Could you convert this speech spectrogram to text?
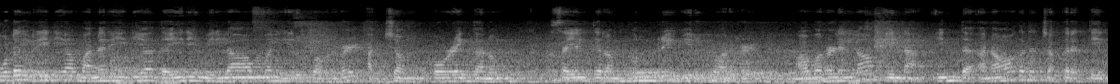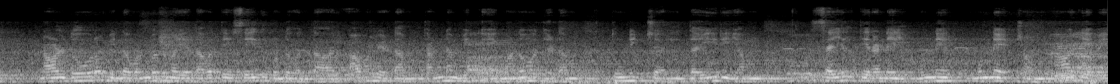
உடல் ரீதியாக மன ரீதியாக தைரியம் இல்லாமல் இருப்பவர்கள் அச்சம் கோழைத்தனம் செயல்திறம் குன்றி இருப்பார்கள். அவர்களெல்லாம் என்ன? இந்த அநாகத சக்கரத்தில் நாள்தோறும் இந்த ஒன்பது மைய தவத்தை செய்து கொண்டு வந்தால் அவர்களிடம் தன்னம்பிக்கை மனோதிடம் துணிச்சல் தைரியம் செயல்திறனில் முன்னே முன்னேற்றம் ஆகியவை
